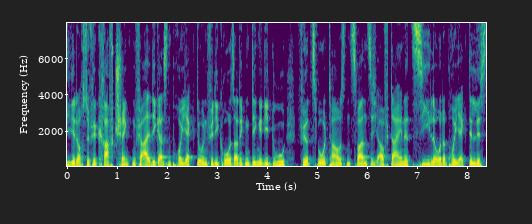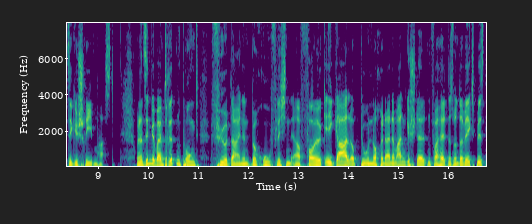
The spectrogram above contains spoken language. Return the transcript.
die dir doch so viel Kraft schenken für all die ganzen Projekte und für die großartigen Dinge, die du für 2020 auf deine Ziele oder Projekteliste geschrieben hast. Und dann sind wir beim dritten Punkt für deinen beruflichen Erfolg. Egal, ob du noch in einem Angestelltenverhältnis unterwegs bist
